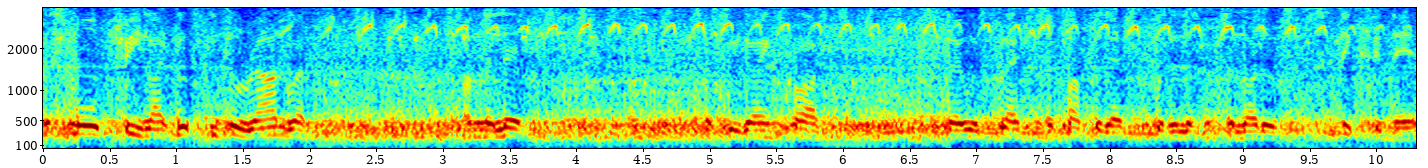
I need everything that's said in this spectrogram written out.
a small tree like this little round one on the left going past, they would flatten the top of that, put a, lot of sticks in there,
